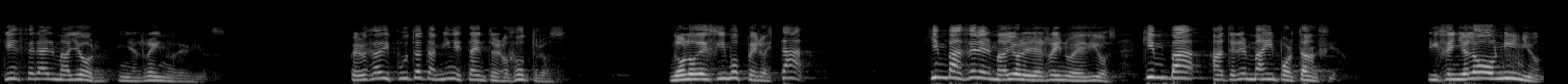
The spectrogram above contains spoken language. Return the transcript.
¿quién será el mayor en el reino de Dios? Pero esa disputa también está entre nosotros. No lo decimos, pero está. ¿Quién va a ser el mayor en el reino de Dios? ¿Quién va a tener más importancia? Y señaló a un niño.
